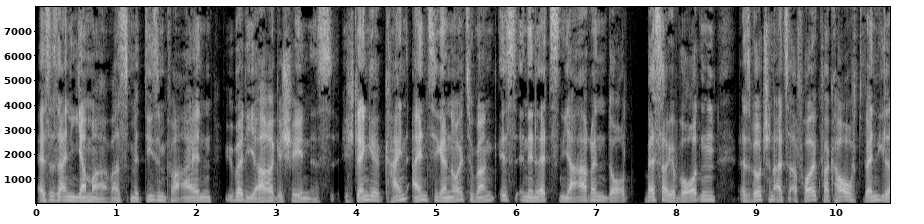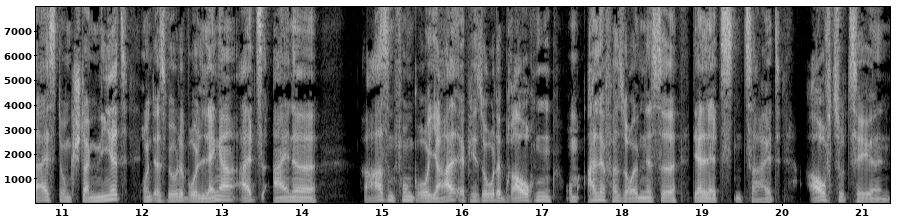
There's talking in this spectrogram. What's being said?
Es ist ein Jammer, was mit diesem Verein über die Jahre geschehen ist. Ich denke, kein einziger Neuzugang ist in den letzten Jahren dort besser geworden. Es wird schon als Erfolg verkauft, wenn die Leistung stagniert und es würde wohl länger als eine Rasenfunk Royal Episode brauchen, um alle Versäumnisse der letzten Zeit aufzuzählen.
